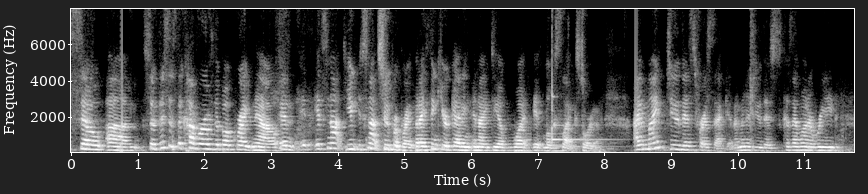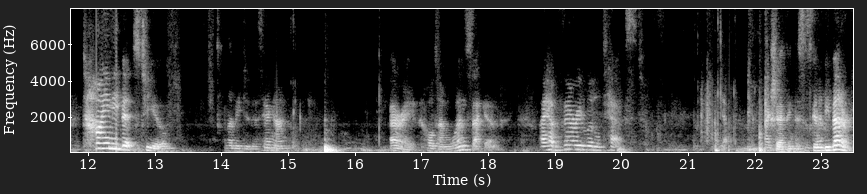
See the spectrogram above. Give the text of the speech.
So, um, so this is the cover of the book right now, and it, it's not, you, it's not super bright, but I think you're getting an idea of what it looks like, sort of. I might do this for a second. I'm gonna do this because I want to read tiny bits to you. Let me do this, hang on. All right, hold on one second. I have very little text. Yeah, actually, I think this is gonna be better.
